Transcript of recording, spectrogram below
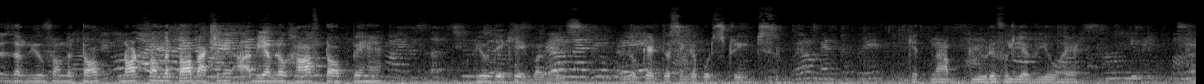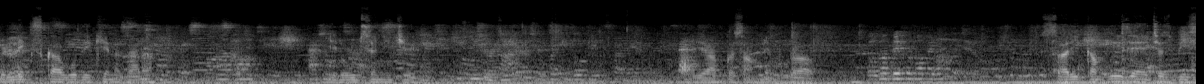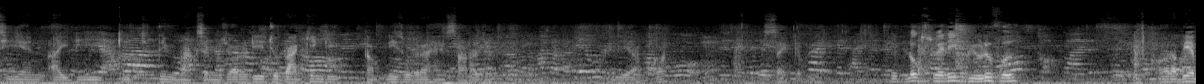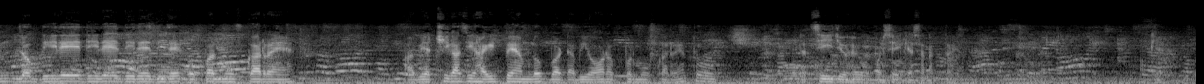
Is the view from the top not from the top actually अभी हम लोग half top पे हैं। व्यू देखिए एक बार guys look at the Singapore streets कितना ब्यूटीफुल ये व्यू है। बिल्डिंग्स का वो देखिए नज़ारा। ये रोड से नीचे। ये आपका सामने पूरा सारी कंपनीज़ हैं H S B C and I T की जितनी भी मैक्सिमम मेजोरिटी जो बैंकिंग की कंपनीज़ वगैरह हैं, सारा जगह ये आपका साइकिल है इट लुक्स वेरी ब्यूटीफुल और अभी हम लोग धीरे धीरे धीरे धीरे ऊपर मूव कर रहे हैं. अभी अच्छी खासी हाइट पे हम लोग बट अभी और ऊपर मूव कर रहे हैं तो सी जो है ऊपर से कैसा लगता है.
